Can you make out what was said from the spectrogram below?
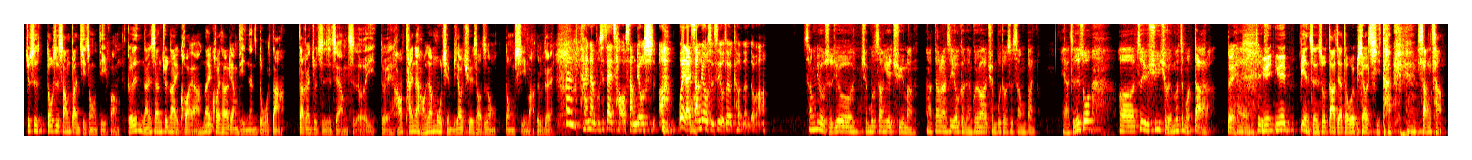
就是都是商办集中的地方。可是南山就那一块啊，那一块它的量体能多大？大概就只是这样子而已。对，好，台南好像目前比较缺少这种东西嘛，对不对？但台南不是在炒商六十吗？未来商六十是有这个可能的吗？商六十就全部是商业区嘛，那当然是有可能规划全部都是商办的。哎呀，只是说，呃，至于需求有没有这么大啦？对，哎因为因为变成说大家都会比较期待商场。对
